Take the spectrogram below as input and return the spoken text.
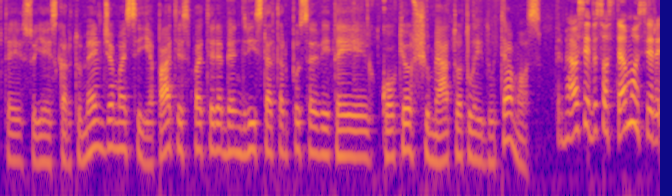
štai su jais kartu melžiamasi, jie patys patiria bendrystę tarpusavį. Tai kokios šių metų atlaidų temos? Pirmiausiai, visos temos ir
